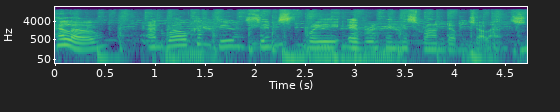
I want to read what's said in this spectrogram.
Hello, and welcome to Sims 3 Everything is Random Challenge.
